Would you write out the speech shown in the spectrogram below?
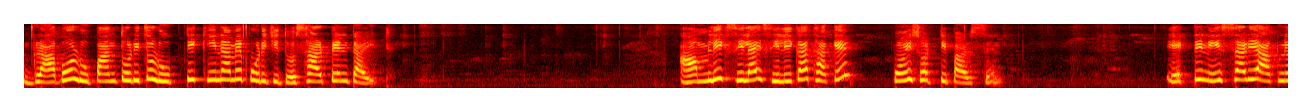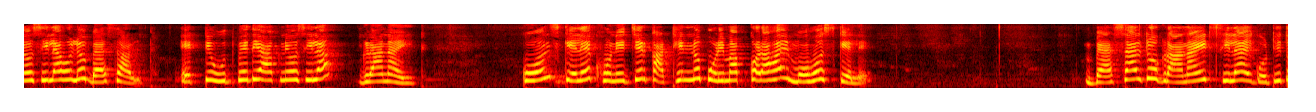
গ্রাব রূপান্তরিত রূপটি কী নামে পরিচিত? সার্পেন্টাইট। আম্লিক শিলায় সিলিকা থাকে পঁয়ষট্টি পার্সেন্ট। একটি নিঃসারী আগ্নেয় শিলা হলো ব্যাসাল্ট, একটি উদ্ভেদী আগ্নেয় শিলা গ্রানাইট। কোন স্কেলে খনিজের কাঠিন্য পরিমাপ করা হয়? মোহ স্কেলে। ব্যাসাল্ট ও গ্রানাইট শিলায় গঠিত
